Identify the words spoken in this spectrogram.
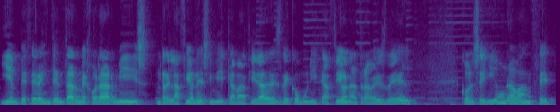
y empecé a intentar mejorar mis relaciones y mis capacidades de comunicación a través de él, conseguí un avance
